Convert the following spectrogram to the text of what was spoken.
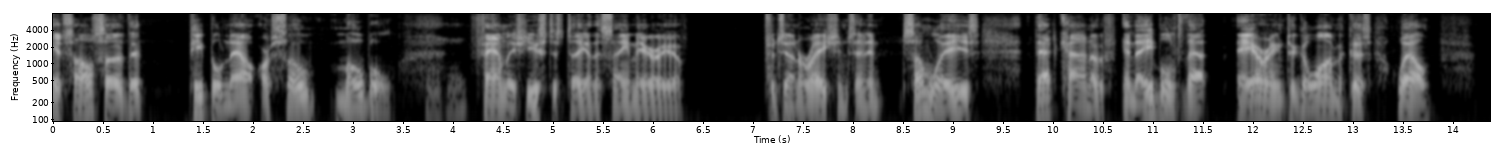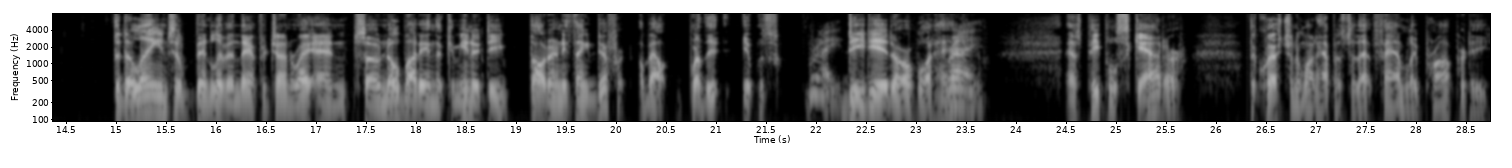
it's also that people now are so mobile. Mm-hmm. Families used to stay in the same area for generations, and in some ways, that kind of enabled that airing to go on because, well, the DeLaines have been living there for generations, and so nobody in the community thought anything different about whether it was right. deeded or what have right. you. As people scatter, the question of what happens to that family property.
